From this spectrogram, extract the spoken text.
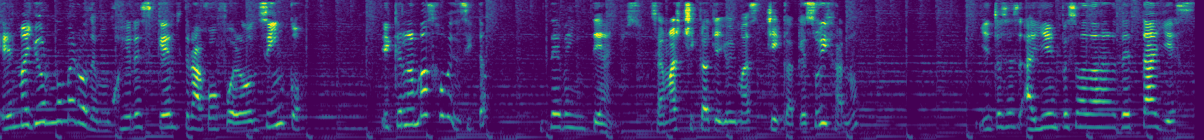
el mayor número de mujeres que él trajo fueron cinco y que la más jovencita de 20 años, o sea, más chica que yo y más chica que su hija, ¿no? Y entonces allí empezó a dar detalles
